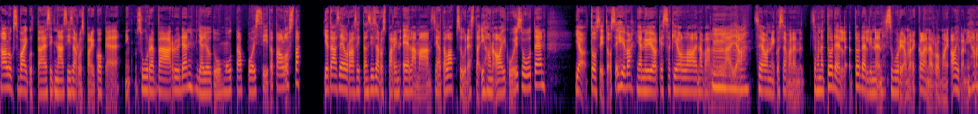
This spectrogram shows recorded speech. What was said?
aluksi vaikuttaa ja sitten nämä sisaruspari kokee niin kuin suuren vääryyden ja joutuu muuttaa pois siitä talosta. Ja tämä seuraa sitten sisarusparin elämään sieltä lapsuudesta ihan aikuisuuteen. Ja tosi, tosi hyvä. Ja New Yorkissakin ollaan aina välillä. Mm. Ja se on niinku semmoinen, semmoinen todell- todellinen suuri amerikkalainen romaani. Aivan ihana.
